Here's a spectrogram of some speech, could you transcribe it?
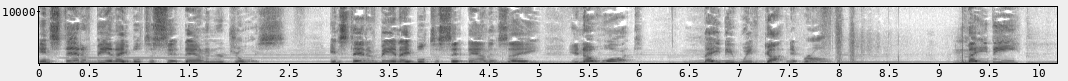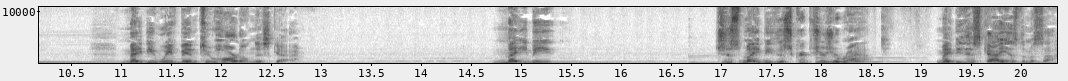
Instead of being able to sit down and rejoice, instead of being able to sit down and say, you know what? Maybe we've gotten it wrong. Maybe, maybe we've been too hard on this guy. Maybe, just maybe the scriptures are right. Maybe this guy is the Messiah.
